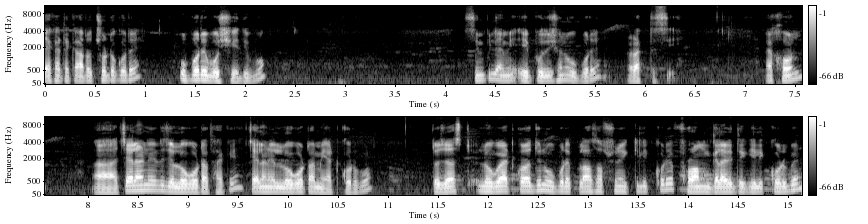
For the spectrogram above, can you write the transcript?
লেখাটাকে আরও ছোট করে উপরে বসিয়ে দিব। সিম্পলি আমি এই পজিশনে উপরে রাখতেছি। এখন চ্যানেলের যে লোগোটা থাকে চ্যানেলের লোগোটা আমি অ্যাড করব। তো জাস্ট লোগো অ্যাড করার জন্য উপরে প্লাস অপশনে ক্লিক করে ফ্রম গ্যালারিতে ক্লিক করবেন।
